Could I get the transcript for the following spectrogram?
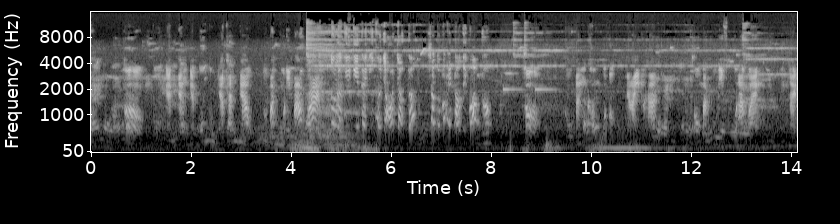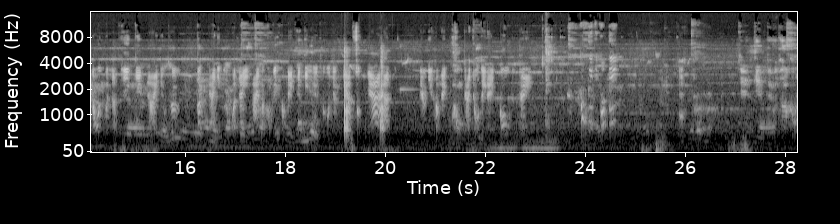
Ồ, cô ngành ăn và cô còn trả thành cao. Tôi bắt cô đi báo qua. Tôi là thiên kim đại tiểu thư nhỏ họ Trần đó. Sao tôi có thể nợ tiền của ông được? Ồ, cô ăn khấu của tôi còn ngại nữa hả? Cô mặc cô đi của A Hoàng. Lại nói mình là thiên kim đại tiểu thư. Tất cả những người ở đây ai mà không biết hôm nay thiên kim tiểu thư của Trần Gia xuất giá hả? Nếu như hôm nay cô không trả chỗ tiền này cô đừng đi Không đi thì không đi Thiên kim tiểu thư không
